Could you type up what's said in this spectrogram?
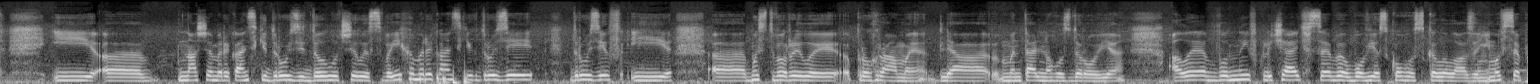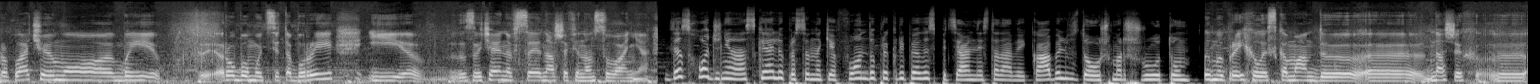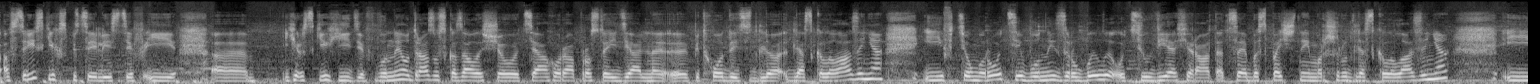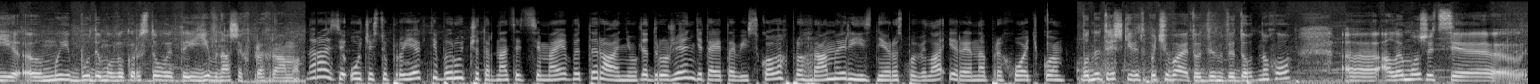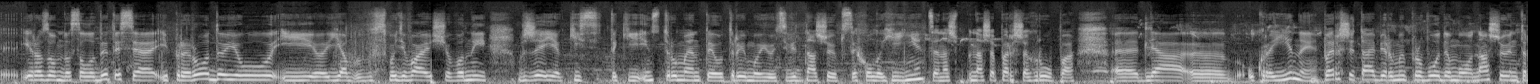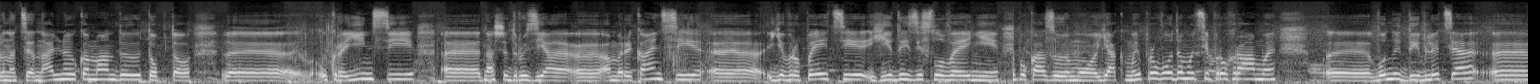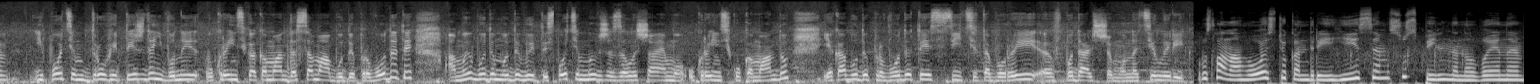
і е, наші американські друзі долучили своїх американських друзів, друзів, і е, ми створили програми для ментального здоров'я. Але вони включають в себе обов'язково скелелазання. Ми все проплачуємо, ми робимо ці табори, і звичайно, все наше фінансування. Для сходження на скелю представники фонду прикріпили спеціальний сталевий кабель вздовж маршруту. Ми приїхали з командою е, наших е, австрійських спеціалістів і е, гірських гідів. Вони одразу сказали, що ця гора просто ідеально е, підходить для, для скелелазення. І в цьому році вони зробили оцю Віа Феррата. Це безпечний маршрут для скелелазення, і е, ми будемо використовувати її в наших програмах. Наразі участь у проєкті беруть 14 сімей ветеранів. Для дружин, дітей та військових програми різні, розповіла Ірина Приходько. Вони трішки відпочивають один від одного, е, але можуть і разом насолодитися і природою, командою, і я сподіваюся, що вони вже якісь такі інструменти отримують від нашої психологині. Це наш наша перша група е, для е, України. Перший табір ми проводимо нашою інтернаціональною командою, тобто е, українці, е, наші друзі, е, американці, е, європейці, гіди зі Словенії. Ми Показуємо, як ми проводимо ці програми. Е, Вони дивляться, е, і потім другий тиждень вони українська команда сама буде проводити. А ми будемо дивитись. Потім ми вже залишаємо українську команду, яка буде проводити всі ці табори е, в подальшому на цілий рік. Руслана Гостюк, Андрій Гісим, Суспільне новини.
